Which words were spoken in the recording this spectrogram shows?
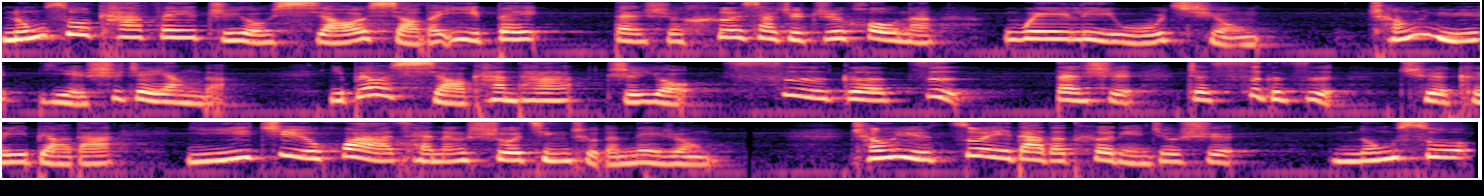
浓缩咖啡只有小小的一杯。但是喝下去之后呢，威力无穷。成语也是这样的，你不要小看它，只有四个字，但是这四个字却可以表达一句话才能说清楚的内容。成语最大的特点就是浓缩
